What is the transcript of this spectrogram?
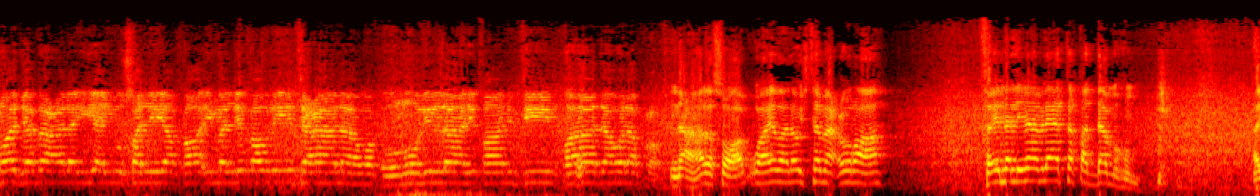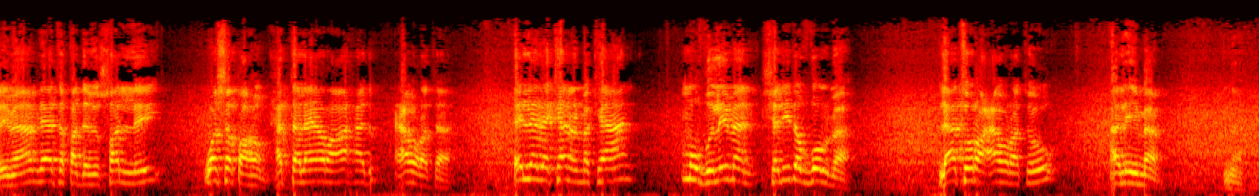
وجب عليه أن يصلي قائما لقوله تعالى وقوموا لله قانتين. وهذا هو الأقرب. نعم هذا صواب وأيضا لو اجتمع عراه فإن الإمام لا يتقدمهم. الإمام لا يتقدم يصلي وسطهم حتى لا يرى أحد عورته. إلا إذا كان المكان مظلما شديد الظلمة. لا ترى عورة الإمام. نعم.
